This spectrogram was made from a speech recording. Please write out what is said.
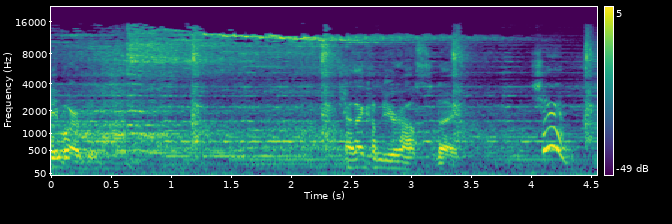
Hey Barbie, can I come to your house today? Sure.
